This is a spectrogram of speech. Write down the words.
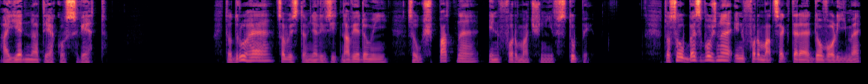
a jednat jako svět. To druhé, co byste měli vzít na vědomí, jsou špatné informační vstupy. To jsou bezbožné informace, které dovolíme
